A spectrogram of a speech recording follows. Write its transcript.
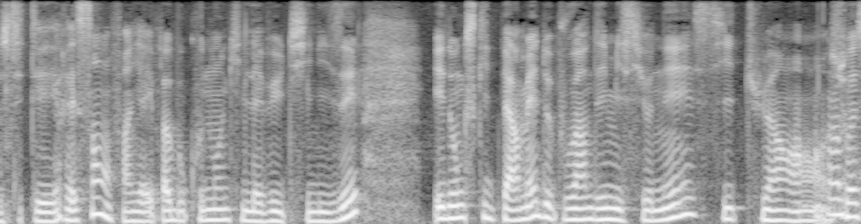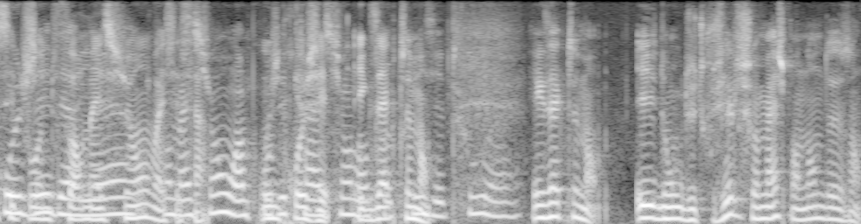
c'était récent. Enfin, il n'y avait pas beaucoup de monde qui l'avait utilisé. Et donc ce qui te permet de pouvoir démissionner si tu as un, Un soit c'est pour une derrière, formation, ouais, c'est ça. ou un projet, projet, de création exactement. et tout. ouais. Exactement. Et donc de toucher le chômage pendant deux ans.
